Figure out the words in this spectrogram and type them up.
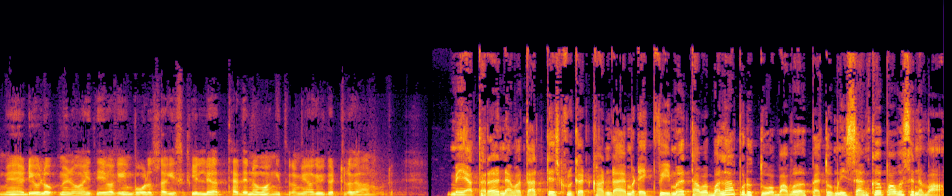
මේ ඩෙවලොප්මන්ට් වයි ඒ වගේම බෝලර්ස්ලාගේ ස්කිල් එකත් හැදෙනවා මම හිතනවා මේ වගේ විකට් වල ගන්නකොට. මේ අතර නැවතත් ටෙස් ක්‍රිකට් කණ්ඩායමට එක්වීම තව බලාපොරොත්තුව බව පැතුම් නිසංක පවසනවා.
